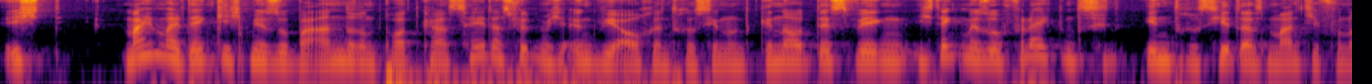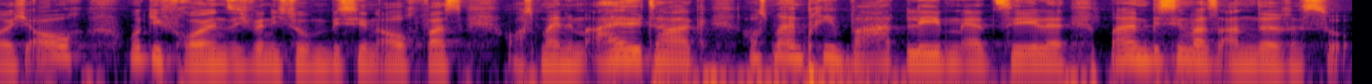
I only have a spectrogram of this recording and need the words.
ich, manchmal denke ich mir so bei anderen Podcasts, hey, das würde mich irgendwie auch interessieren. Und genau deswegen, ich denke mir so, vielleicht interessiert das manche von euch auch und die freuen sich, wenn ich so ein bisschen auch was aus meinem Alltag, aus meinem Privatleben erzähle, mal ein bisschen was anderes so.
